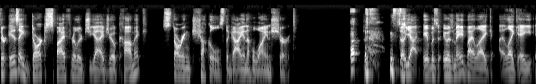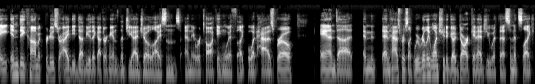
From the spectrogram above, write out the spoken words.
There is a dark spy thriller GI Joe comic starring Chuckles, the guy in the Hawaiian shirt. Uh. so yeah, it was it was made by like like a a indie comic producer IDW. They got their hands the GI Joe license, and they were talking with like what Hasbro and uh and and Hasbro's like, we really want you to go dark and edgy with this, and it's like,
